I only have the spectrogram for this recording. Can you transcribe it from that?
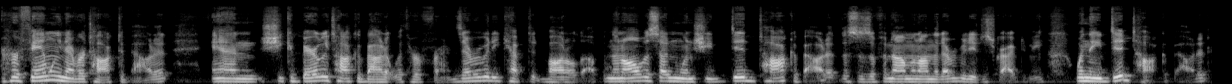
her family never talked about it and she could barely talk about it with her friends. Everybody kept it bottled up. And then all of a sudden, when she did talk about it, this is a phenomenon that everybody described to me. When they did talk about it,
